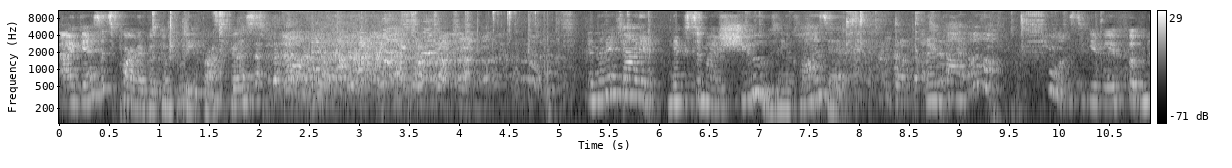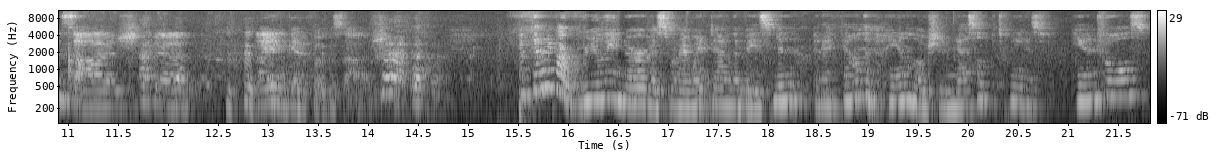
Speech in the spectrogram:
I guess it's part of a complete breakfast. And then I found it next to my shoes in the closet. And I thought, oh, he wants to give me a foot massage. Yeah. I didn't get a foot massage. But then I got really nervous when I went down in the basement and I found the hand lotion nestled between his hand tools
